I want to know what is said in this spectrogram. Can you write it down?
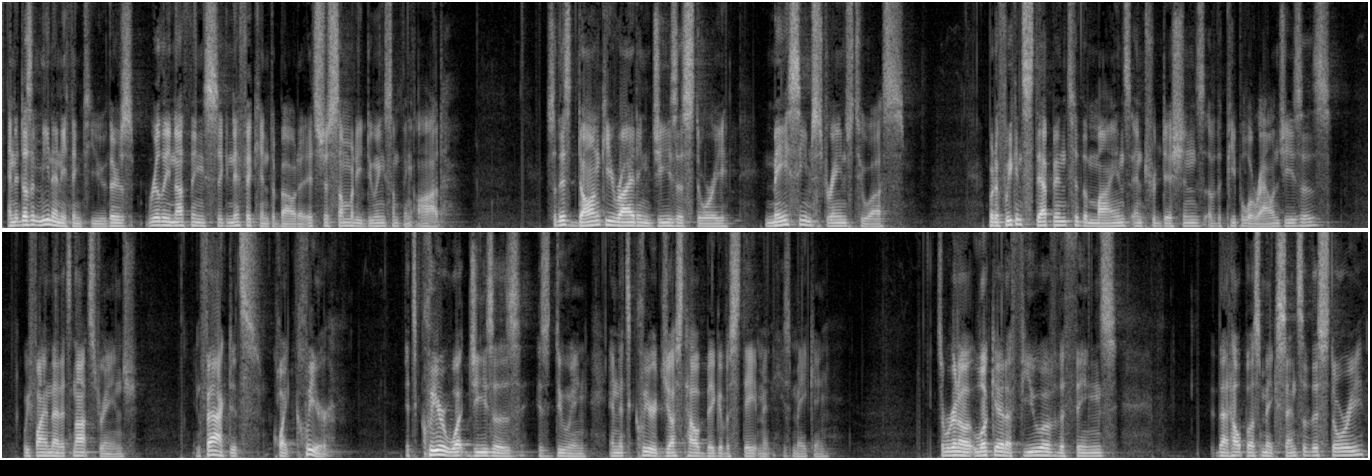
and it doesn't mean anything to you. There's really nothing significant about it. It's just somebody doing something odd. So, this donkey riding Jesus story may seem strange to us, but if we can step into the minds and traditions of the people around Jesus, we find that it's not strange. In fact, it's quite clear. It's clear what Jesus is doing, and it's clear just how big of a statement he's making. So, we're going to look at a few of the things that help us make sense of this story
